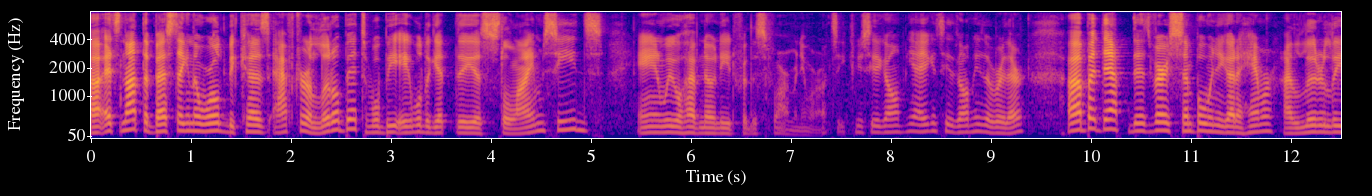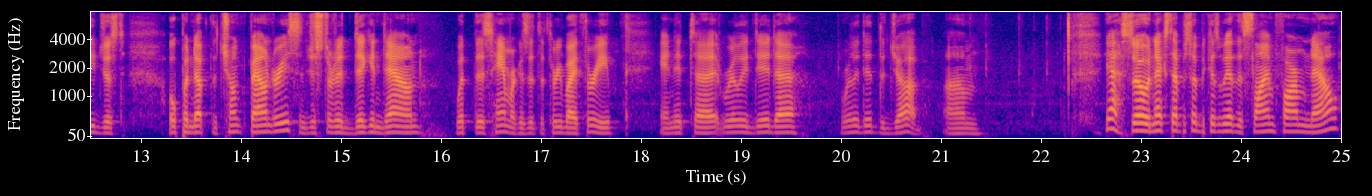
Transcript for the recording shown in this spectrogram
Uh, it's not the best thing in the world because after a little bit, we'll be able to get the slime seeds. And we will have no need for this farm anymore. Let's see. Can you see the golem? Yeah, you can see the golem. He's over there. Uh, but yeah, it's very simple when you got a hammer. I literally just opened up the chunk boundaries and just started digging down with this hammer because it's a 3x3. And it, uh, it really did uh, really did the job. Um, yeah, so next episode, because we have the slime farm now,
